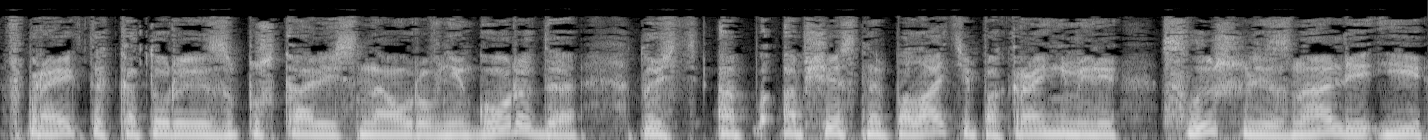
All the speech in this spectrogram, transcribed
в проектах, которые запускались на уровне города. То есть об общественной палате, по крайней мере, слышали, знали и...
